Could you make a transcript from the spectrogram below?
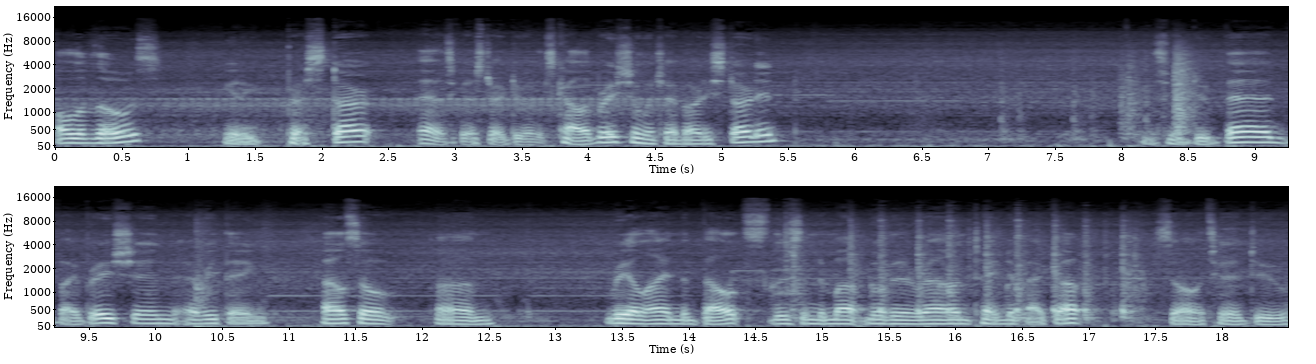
all of those. You're gonna press start, and it's gonna start doing its calibration, which I've already started. It's gonna do bed, vibration, everything. I also um, realign the belts, loosened them up, moving it around, tightened it back up. So it's to do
